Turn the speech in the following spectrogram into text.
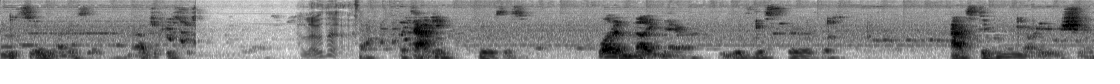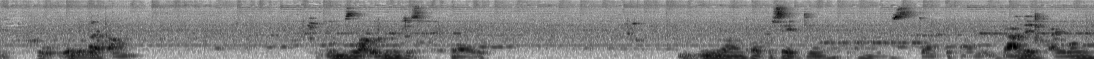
You seem nice. Magic is just Hello there. attacking. Who is this? What a nightmare. Who is this therapist? Astigmatation. Cool. We're gonna um Aims a lot, we're gonna just pray. You pray for safety. Just don't it. Got it. I won't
